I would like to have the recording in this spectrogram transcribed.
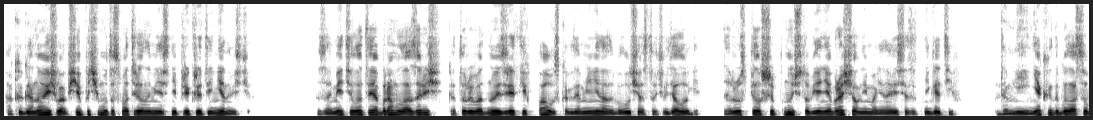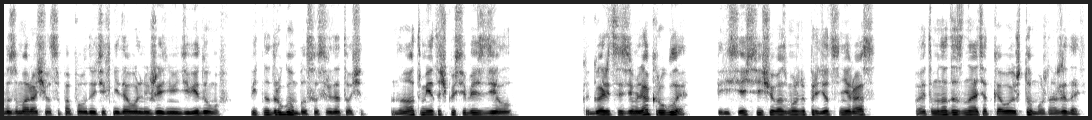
А Каганович вообще почему-то смотрел на меня с неприкрытой ненавистью. Заметил это и Абрам Лазаревич, который в одной из редких пауз, когда мне не надо было участвовать в диалоге, даже успел шепнуть, чтобы я не обращал внимания на весь этот негатив. Да мне и некогда было особо заморачиваться по поводу этих недовольных жизнью индивидуумов, ведь на другом был сосредоточен. Но отметочку себе сделал. Как говорится, земля круглая. Пересечься еще, возможно, придется не раз. Поэтому надо знать, от кого и что можно ожидать.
